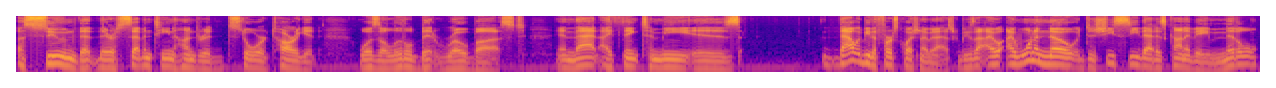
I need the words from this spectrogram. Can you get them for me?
assumed that their 1,700 store target was a little bit robust. And that, I think, to me is that would be the first question I would ask because I, I want to know does she see that as kind of a middle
